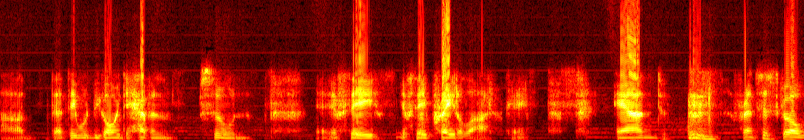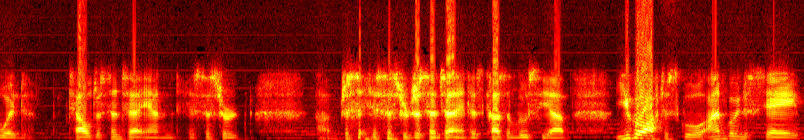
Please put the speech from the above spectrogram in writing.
uh, that they would be going to heaven soon if they if they prayed a lot. Okay, and Francisco would tell Jacinta and his sister. Uh, his sister Jacinta and his cousin Lucia, you go off to school. I'm going to stay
